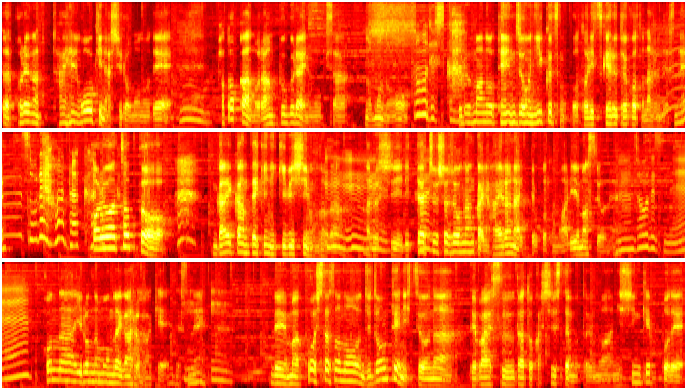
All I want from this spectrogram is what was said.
ただこれが大変大きな代物で、うん、パトカーのランプぐらいの大きさのものをそうですか。車の天井にいくつもこう取り付けるということになるんですね。それはなか。これはちょっと外観的に厳しいものがあるし、えー、立体駐車場なんかに入らないっていうこともありえますよね。はいうん、そうですねこんないろんな問題があるわけですね。えーでまあ、こうしたその自動運転に必要なデバイスだとかシステムというのは日進月歩で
